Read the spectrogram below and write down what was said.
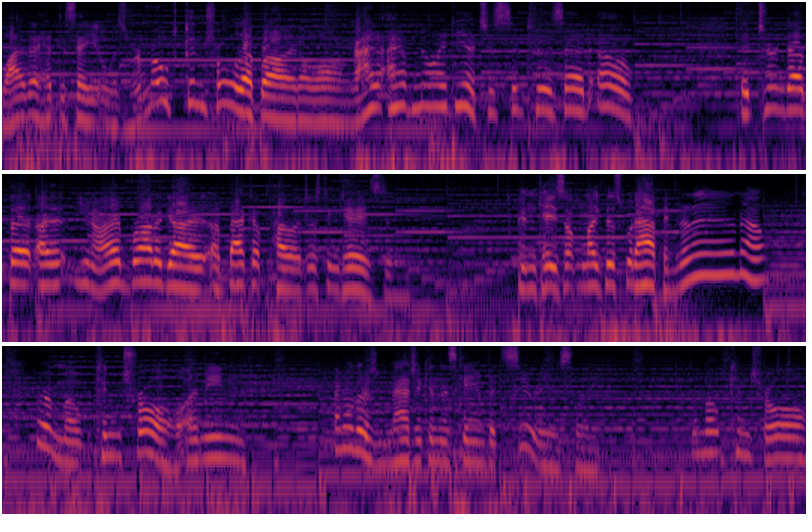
why they had to say it was remote control that brought it along, I, I have no idea. Just could have said, oh, it turned out that I, you know, I brought a guy, a backup pilot just in case, and in case something like this would happen. No, no, no, no. Remote control. I mean, I know there's magic in this game, but seriously. Remote control.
